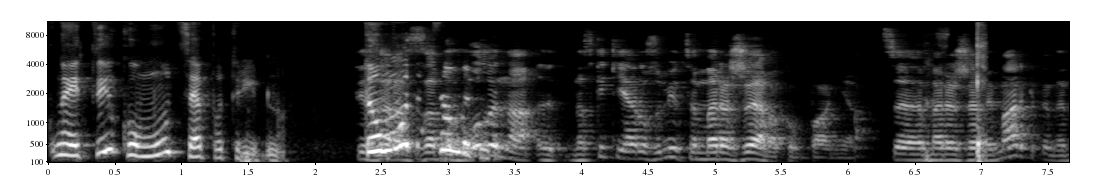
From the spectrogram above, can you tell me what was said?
знайти, кому це потрібно. Ти Тому зараз задоволена, е, наскільки я розумію, це мережева компанія. Це мережевий маркетинг.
